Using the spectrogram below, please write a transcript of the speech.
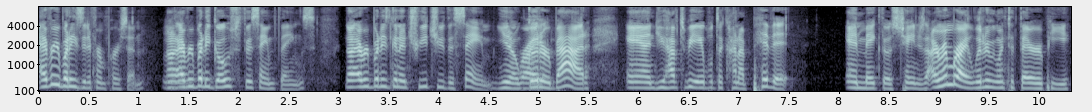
everybody's a different person. Not everybody goes through the same things. Not everybody's to treat you the same, you know, Right. good or bad. And you have to be able to kind of pivot and make those changes. I remember I literally went to therapy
